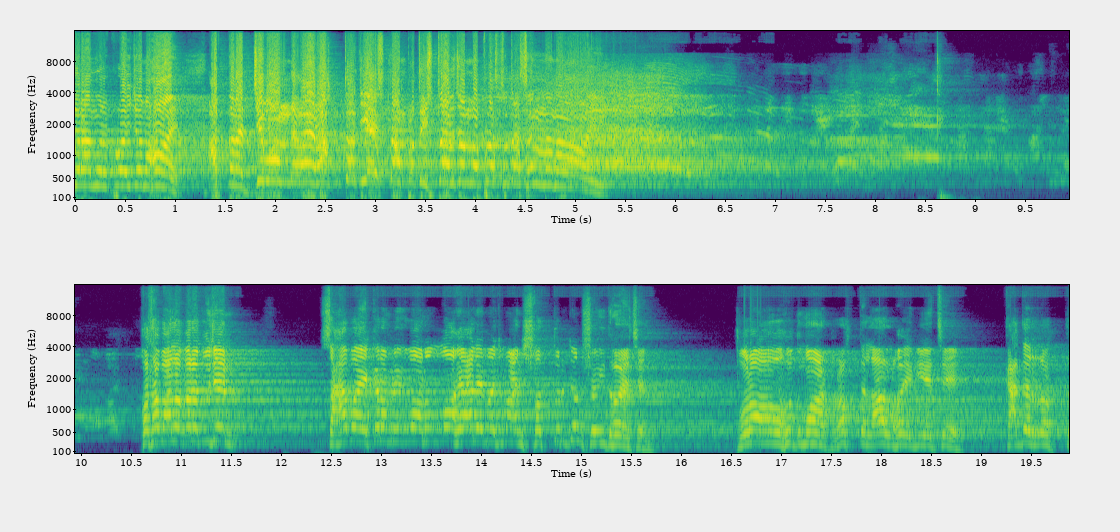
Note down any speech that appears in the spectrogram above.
জড়ানোর প্রয়োজন হয়, আপনারা জীবন দেওয়ায় রক্ত দিয়ে ইসলাম প্রতিষ্ঠার জন্য প্রস্তুত আছেন না নয় কথা ভালো করে বুঝেন। সাহাবা একরাম রিদওয়ানুল্লাহ আলাইহিম আজমাইন 70 জন শহীদ হয়েছেন। পুরো অহুদ মাঠ রক্তে লাল হয়ে গিয়েছে। কাদের রক্ত?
